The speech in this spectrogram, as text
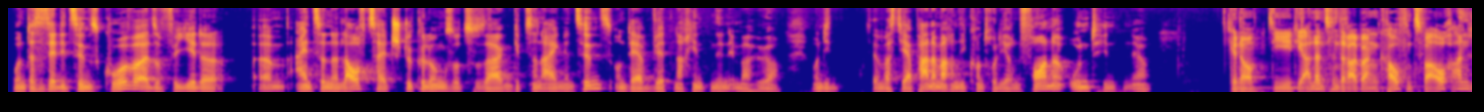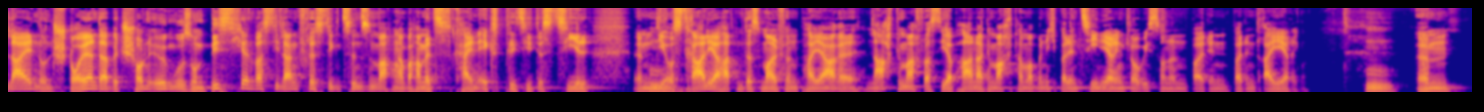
Und das ist ja die Zinskurve, also für jede ähm, einzelne Laufzeitstückelung sozusagen gibt es einen eigenen Zins und der wird nach hinten hin immer höher. Und die, was die Japaner machen, die kontrollieren vorne und hinten, ja. Genau, die, die anderen Zentralbanken kaufen zwar auch Anleihen und steuern damit schon irgendwo so ein bisschen, was die langfristigen Zinsen machen, aber haben jetzt kein explizites Ziel. Ähm, hm. Die Australier hatten das mal für ein paar Jahre nachgemacht, was die Japaner gemacht haben, aber nicht bei den Zehnjährigen, glaube ich, sondern bei den, bei den Dreijährigen. Hm. Ähm,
